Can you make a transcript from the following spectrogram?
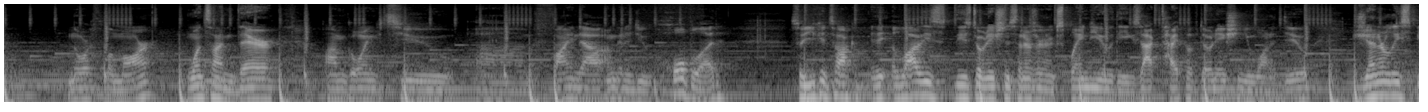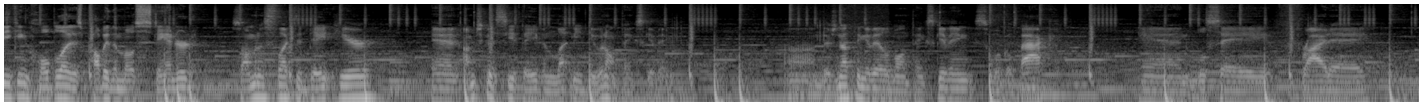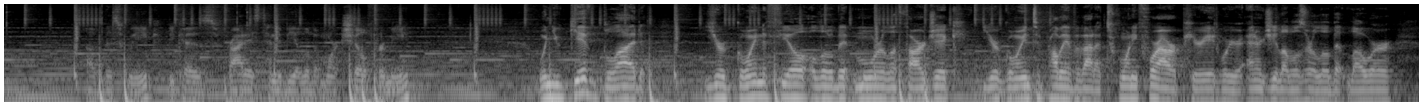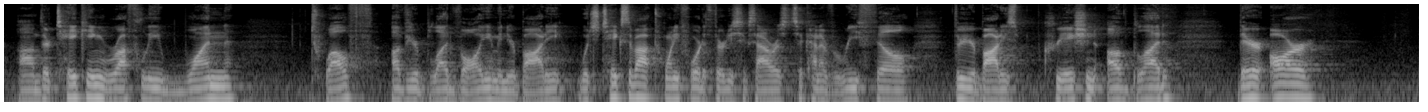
North Lamar. Once I'm there, I'm going to um, find out, I'm gonna do whole blood. So you can talk, a lot of these, these donation centers are gonna explain to you the exact type of donation you wanna do. Generally speaking, whole blood is probably the most standard. So I'm gonna select a date here and I'm just gonna see if they even let me do it on Thanksgiving. Um, there's nothing available on Thanksgiving, so we'll go back and we'll say Friday of this week because Fridays tend to be a little bit more chill for me. When you give blood, you're going to feel a little bit more lethargic. You're going to probably have about a 24 hour period where your energy levels are a little bit lower. Um, they're taking roughly one twelfth of your blood volume in your body, which takes about 24 to 36 hours to kind of refill through your body's creation of blood. There are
